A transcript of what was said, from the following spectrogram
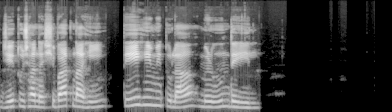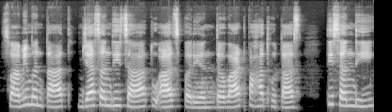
जे तुझ्या नशिबात नाही तेही मी तुला मिळवून देईल. स्वामी म्हणतात ज्या संधीचा तू आजपर्यंत वाट पाहत होतास ती संधी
